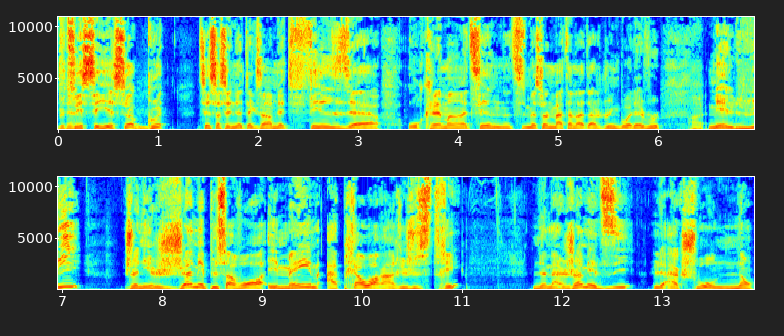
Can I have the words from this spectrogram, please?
Veux-tu essayer ça? Goûte. Tu sais, ça, c'est notre exemple, notre fizz euh, aux clémentines. Tu mets ça le matin dans ta drink, whatever. Ouais. Mais lui, je n'ai jamais pu savoir, et même après avoir enregistré, ne m'a jamais dit le actual nom.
